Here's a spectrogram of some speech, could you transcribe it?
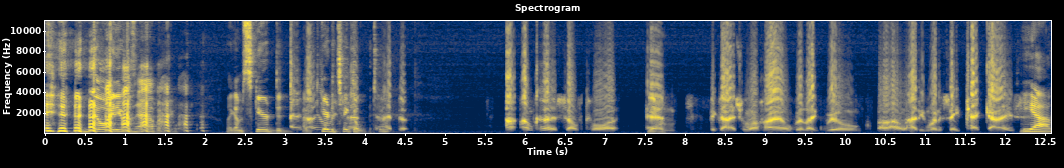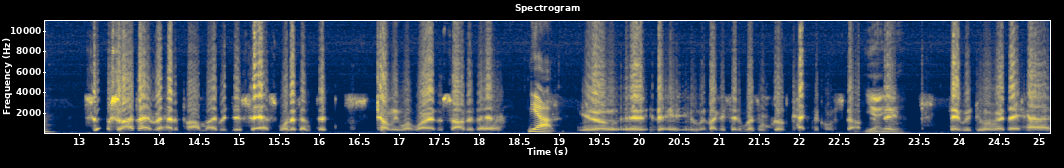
I have no idea what's happening. Like I'm scared to And I'm scared to take had, a had to, I, I'm kind of self-taught, Yeah. and the guys from Ohio were like real, uh, how do you want to say, tech guys. Yeah. So, so if I ever had a problem, I would just ask one of them to tell me what wire to solder there. Yeah. You know, it, it, it, like I said, it wasn't real technical stuff. Yeah, they, yeah. They were doing what they had.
